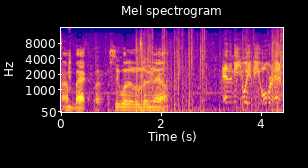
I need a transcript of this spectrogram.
I'm back. Let's see what it'll do now. Enemy UAV overhead.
